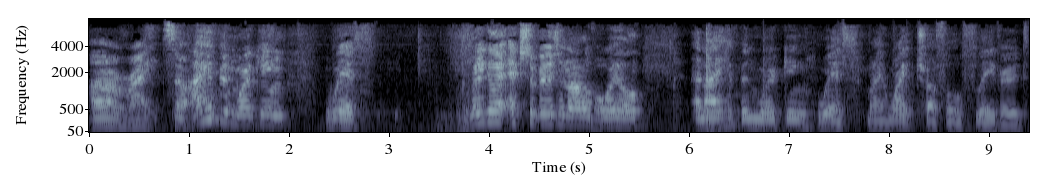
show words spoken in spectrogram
All right. So I have been working with regular extra virgin olive oil, and I have been working with my white truffle flavored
